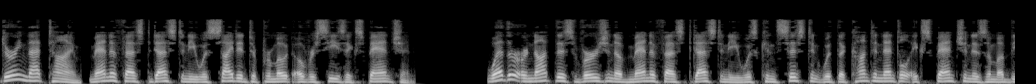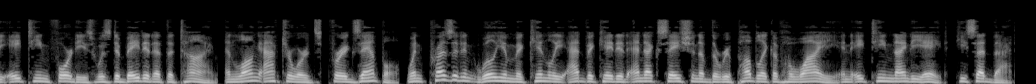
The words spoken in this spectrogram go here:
During that time, Manifest Destiny was cited to promote overseas expansion. Whether or not this version of Manifest Destiny was consistent with the continental expansionism of the 1840s was debated at the time, and long afterwards, for example, when President William McKinley advocated annexation of the Republic of Hawaii in 1898, he said that,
